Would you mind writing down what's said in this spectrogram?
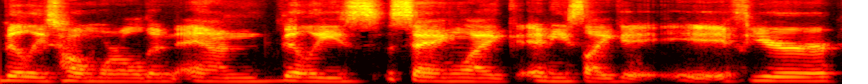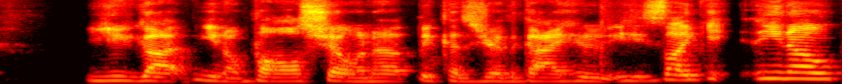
Billy's homeworld and and Billy's saying like and he's like if you're you got you know balls showing up because you're the guy who he's like you know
